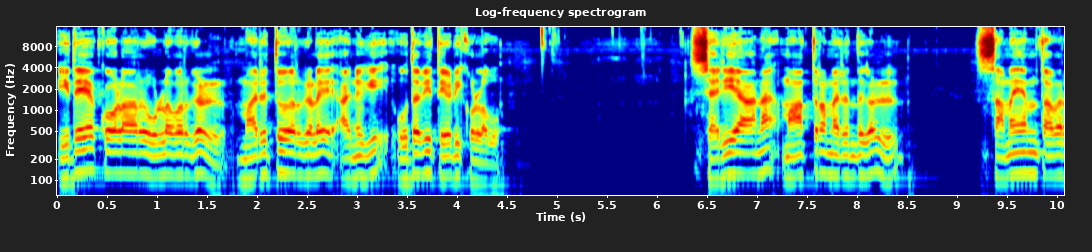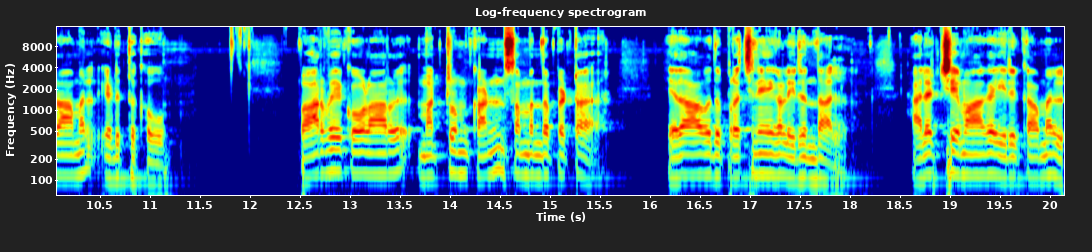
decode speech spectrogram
இதய கோளாறு உள்ளவர்கள் மருத்துவர்களை அணுகி உதவி தேடிக்கொள்ளவும் சரியான மாத்திர மருந்துகள் சமயம் தவறாமல் எடுத்துக்கவும். பார்வை கோளாறு மற்றும் கண் சம்பந்தப்பட்ட ஏதாவது பிரச்சனைகள் இருந்தால் அலட்சியமாக இருக்காமல்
